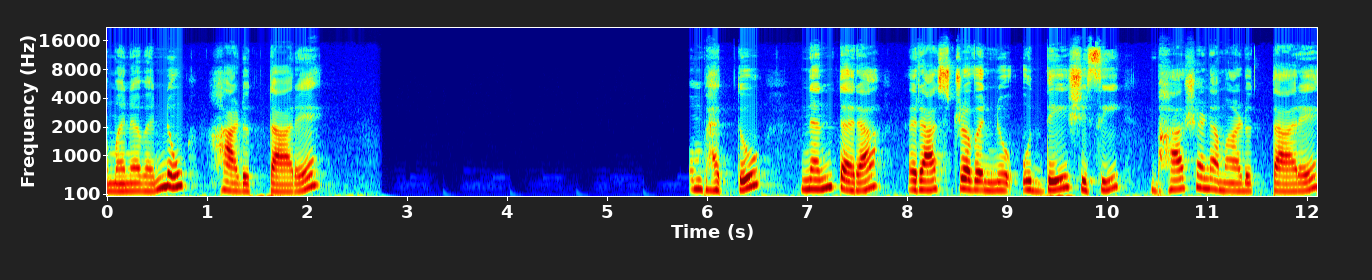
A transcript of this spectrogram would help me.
ಮನವನ್ನು ಹಾಡುತ್ತಾರೆ. ಒಂಬತ್ತು, ನಂತರ ರಾಷ್ಟ್ರವನ್ನು ಉದ್ದೇಶಿಸಿ ಭಾಷಣ ಮಾಡುತ್ತಾರೆ.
